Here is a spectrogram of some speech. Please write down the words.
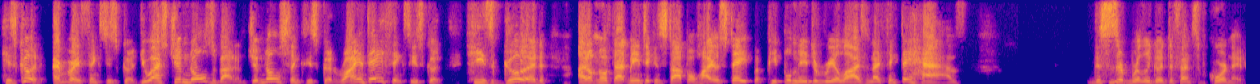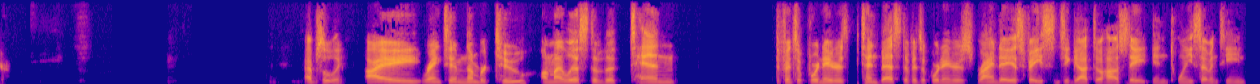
He's good. Everybody thinks he's good. You ask Jim Knowles about him. Jim Knowles thinks he's good. Ryan Day thinks he's good. He's good. I don't know if that means he can stop Ohio State, but people need to realize, and I think they have, this is a really good defensive coordinator. Absolutely. I ranked him number two on my list of the 10 defensive coordinators, 10 best defensive coordinators Ryan Day has faced since he got to Ohio State in 2017.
